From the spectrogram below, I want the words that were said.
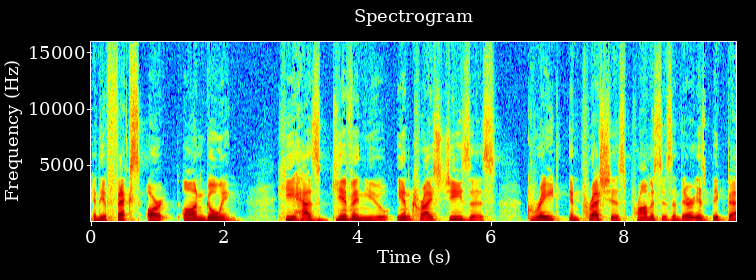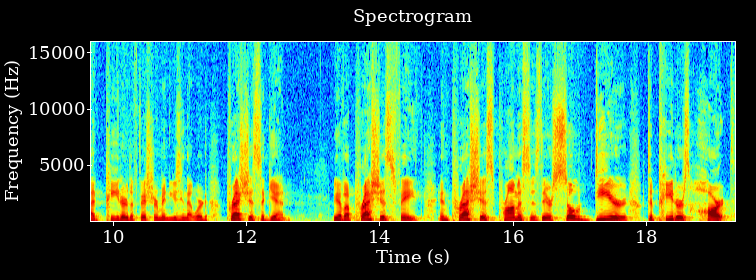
and the effects are ongoing. He has given you in Christ Jesus great and precious promises. And there is big bad Peter the fisherman using that word precious again. We have a precious faith and precious promises. They are so dear to Peter's heart.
